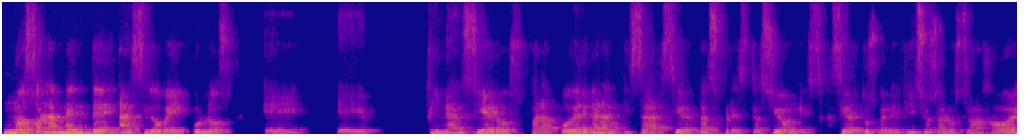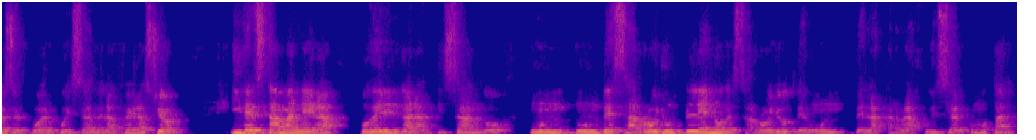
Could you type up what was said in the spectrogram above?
No solamente han sido vehículos eh, eh, financieros para poder garantizar ciertas prestaciones, ciertos beneficios a los trabajadores del Poder Judicial de la Federación y de esta manera poder ir garantizando un, desarrollo, un pleno desarrollo de la carrera judicial como tal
